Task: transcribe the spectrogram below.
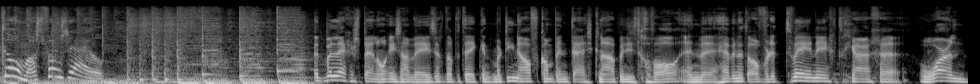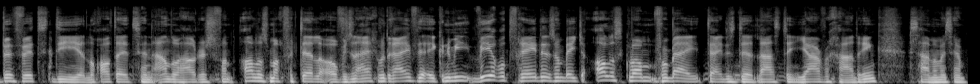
Thomas van Zeil. Het beleggerspanel is aanwezig. Dat betekent Martine Hafkamp en Thijs Knaap in dit geval. En we hebben het over de 92-jarige Warren Buffett... die eh, nog altijd zijn aandeelhouders van alles mag vertellen over zijn eigen bedrijf. De economie, wereldvrede, zo'n beetje alles kwam voorbij... tijdens de laatste jaarvergadering. Samen met zijn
